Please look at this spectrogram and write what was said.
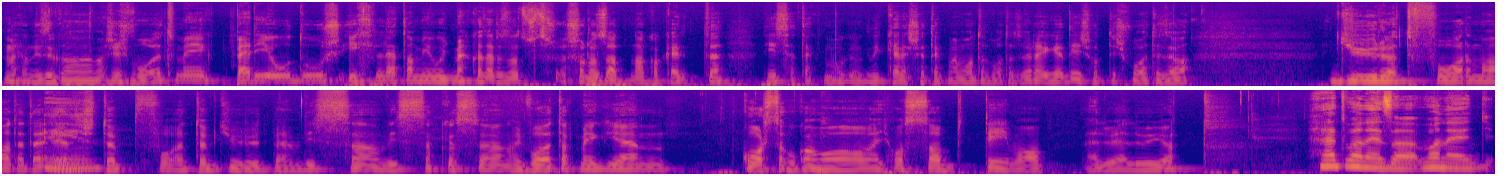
Nagyon izgalmas, és volt még periódus, ihlet, ami úgy meghatározott sorozatnak, akár itt nézhetek, keresetek, mert mondtad, volt az öregedés, ott is volt ez a gyűrött forma, tehát Igen. ez is több, több gyűrűtben vissza, visszaköszön, hogy voltak még ilyen korszakok, ahol egy hosszabb téma elő-előjött? Hát van ez a, van egy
